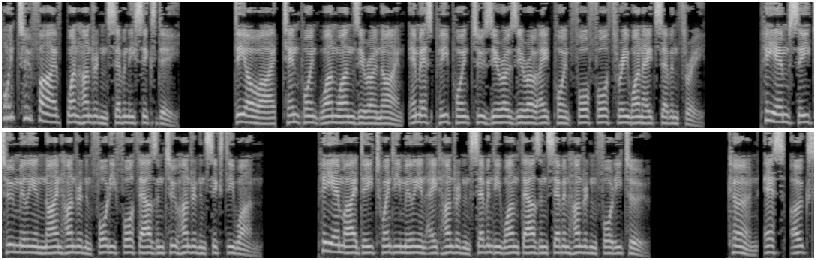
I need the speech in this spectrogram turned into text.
.25, 176D. DOI 10.1109 MSP.2008.44318873 PMC 2944261 PMID 20871742 Kern, S., Oakes,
